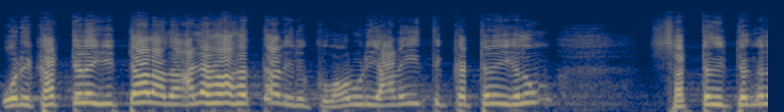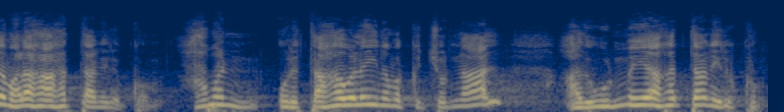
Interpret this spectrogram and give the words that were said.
ஒரு கட்டளையிட்டால் அது அழகாகத்தான் இருக்கும். அவனுடைய அனைத்து கட்டளைகளும் சட்டத்திட்டங்களும் அழகாகத்தான் இருக்கும். அவன் ஒரு தகவலை நமக்கு சொன்னால் அது உண்மையாகத்தான் இருக்கும்.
